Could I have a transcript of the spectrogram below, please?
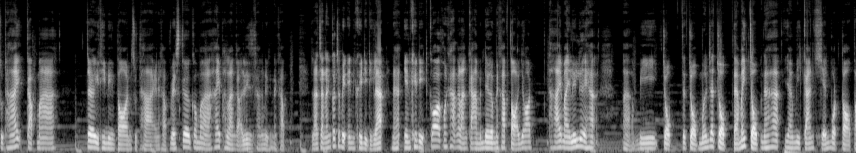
สุดท้ายกลับมาเจออีกทีหนึ่งตอนสุดท้ายนะครับเวสเกอร์ก็มาให้พลังกับอลิสอีกครั้งหนึ่งนะครับหลังจากนั้นก็จะเป็นเอ็นเครดิตอีกแล้วนะเอ็นเครดิตก็ค่อนข้างอลังการเหมือนเดิมนะครับต่อยอดท้ายมาเรื่อยๆฮะ อ่ามีจบจะจบเหมือนจะจบแต่ไม่จบนะฮะ ยังมีการเขียนบทต่อไป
